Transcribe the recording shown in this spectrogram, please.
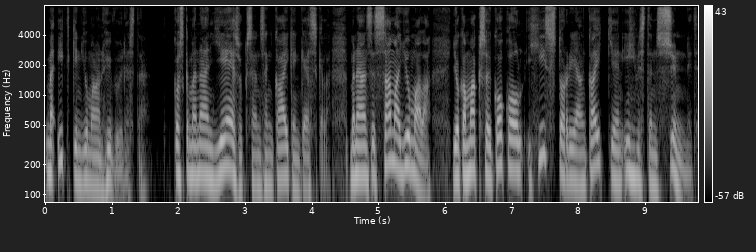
mä itkin Jumalan hyvyydestä koska mä näen Jeesuksen sen kaiken keskellä. Mä näen se sama Jumala, joka maksoi koko historian kaikkien ihmisten synnit.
